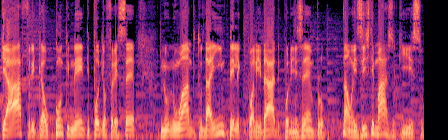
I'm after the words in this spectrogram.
que a África, o continente, pode oferecer no, no, âmbito da intelectualidade, por exemplo. Não, existe mais do que isso.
